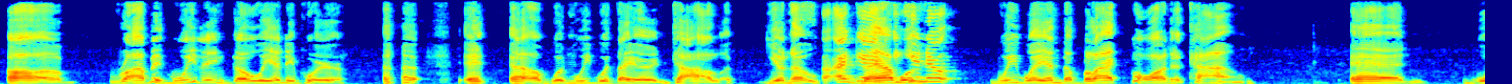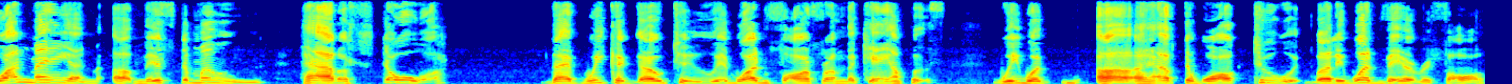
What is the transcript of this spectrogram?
uh, Robin, we didn't go anywhere. it uh, when we were there in Tyler, you know, Again, that you know, we were in the black part of town, and one man, uh, Mr. Moon, had a store that we could go to. It wasn't far from the campus. We would uh, have to walk to it, but it wasn't very far.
